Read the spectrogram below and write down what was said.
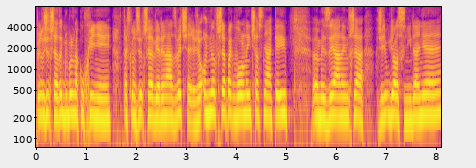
Protože třeba ten, kdo byl na kuchyni, tak skončil třeba v 11 večer. Že? On měl třeba pak volný čas nějaký mezi, já nevím, třeba, že udělal snídaně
